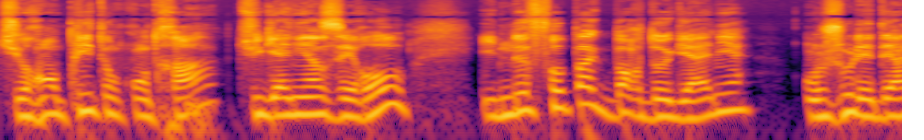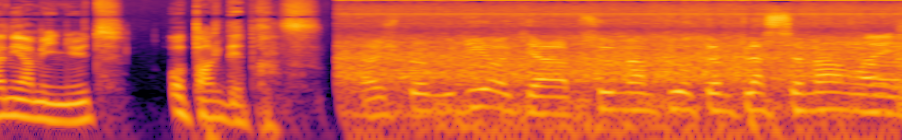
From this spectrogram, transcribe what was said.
Tu remplis ton contrat, tu gagnes un zéro. Il ne faut pas que Bordeaux gagne. On joue les dernières minutes au Parc des Princes. Euh, Je peux vous dire qu'il n'y a absolument plus aucun placement euh,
